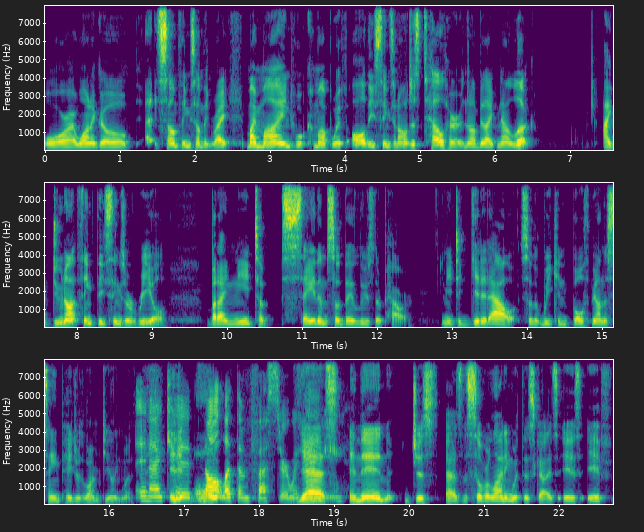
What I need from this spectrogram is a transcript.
or I want to go uh, something something right my mind will come up with all these things and I'll just tell her and then I'll be like now look I do not think these things are real but I need to say them so they lose their power I need to get it out so that we can both be on the same page with what I'm dealing with. And I could all- not let them fester with Yes. me. And then, just as the silver lining with this, guys, is if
